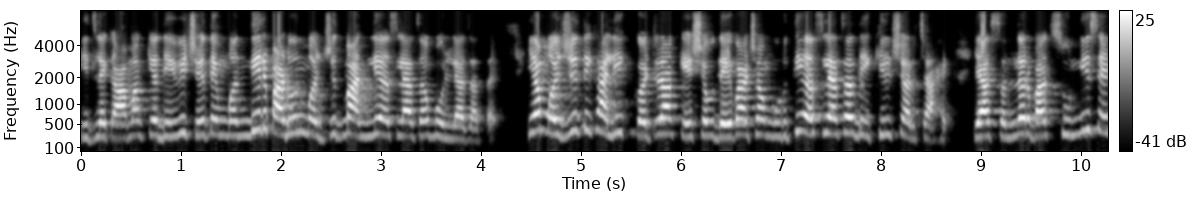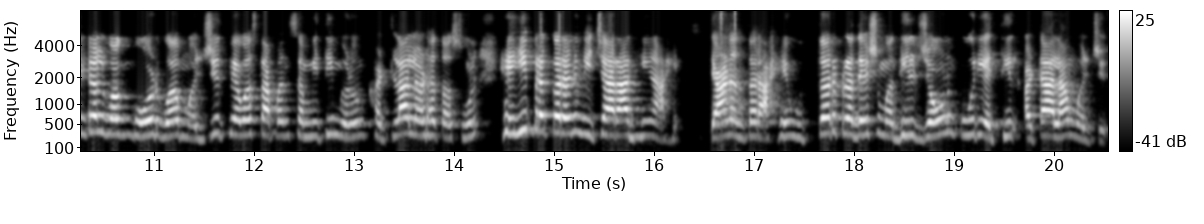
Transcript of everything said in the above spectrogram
इथले कामाख्या देवीचे ते मंदिर पाडून मस्जिद बांधली असल्याचं बोलल्या जात आहे या मस्जिदीखाली कटरा केशव देवाच्या मूर्ती असल्याचा देखील चर्चा आहे. या संदर्भात सुन्नी सेंट्रल वक्फ बोर्ड व मस्जिद व्यवस्थापन समिती मिळून खटला लढत असून हेही प्रकरण विचाराधीन आहे. त्यानंतर आहे उत्तर प्रदेश मधील जौनपूर येथील अटाला मस्जिद.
